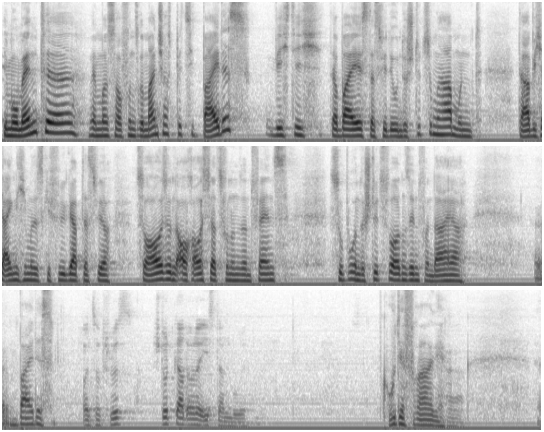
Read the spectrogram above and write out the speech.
Im Moment, äh, wenn man es auf unsere Mannschaft bezieht, beides. Wichtig dabei ist, dass wir die Unterstützung haben und da habe ich eigentlich immer das Gefühl gehabt, dass wir zu Hause und auch auswärts von unseren Fans super unterstützt worden sind. Von daher äh, beides. Und zum Schluss Stuttgart oder Istanbul? Gute Frage. Äh,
